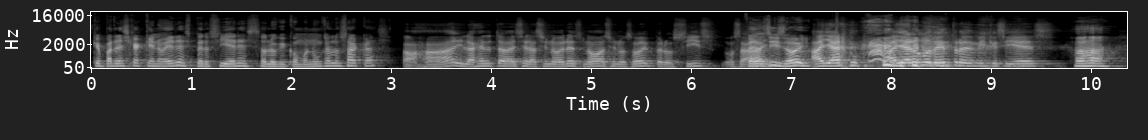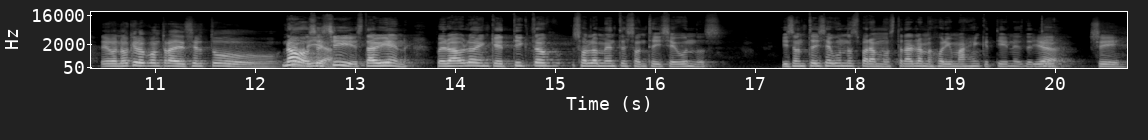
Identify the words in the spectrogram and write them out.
Que parezca que no eres, pero sí eres, solo que como nunca lo sacas. Ajá, y la gente te va a decir, así no eres, no, así no soy, pero sí, o sea... Pero sí soy. Hay, hay, algo dentro de mí que sí es. Ajá. Digo, no quiero contradecir tu No, o sea, sí, está bien, pero hablo en que TikTok solamente son seis segundos. Y son seis segundos para mostrar la mejor imagen que tienes de ti. Sí.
